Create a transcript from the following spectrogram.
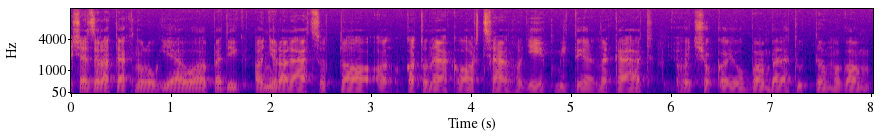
és ezzel a technológiával pedig annyira látszott a, a katonák arcán, hogy épp mit élnek át, hogy sokkal jobban bele tudtam magam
